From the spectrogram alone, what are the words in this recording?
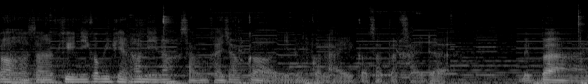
ก็สำหรับคลิปนี้ก็มีเพียงเท่านี้เนาะสำหรับใครชอบก็อย่าลืมกดไลค์กด subscribe ด้วยบ๊ายบาย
